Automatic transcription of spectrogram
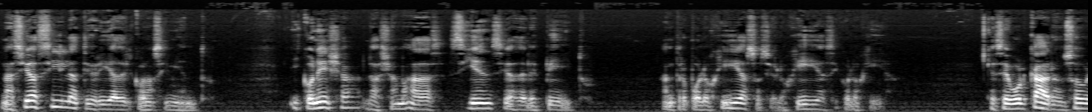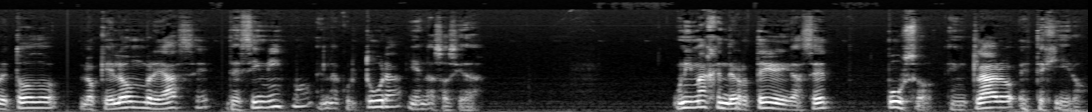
Nació así la teoría del conocimiento y con ella las llamadas ciencias del espíritu, antropología, sociología, psicología que se volcaron sobre todo lo que el hombre hace de sí mismo en la cultura y en la sociedad. Una imagen de Ortega y Gasset puso en claro este giro.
